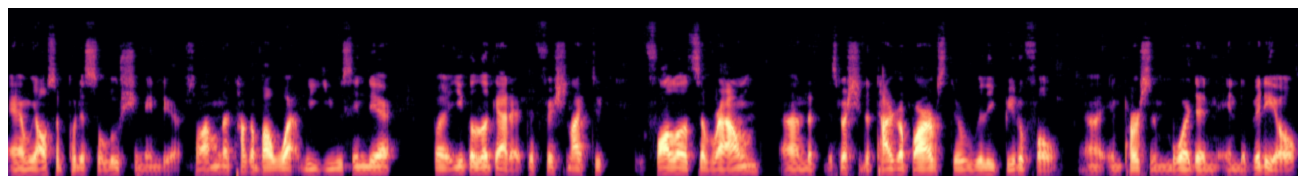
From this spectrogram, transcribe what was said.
and we also put a solution in there. So I'm going to talk about what we use in there, but you can look at it. The fish like to follow us around, and the, especially the tiger barbs. They're really beautiful uh, in person more than in the video.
